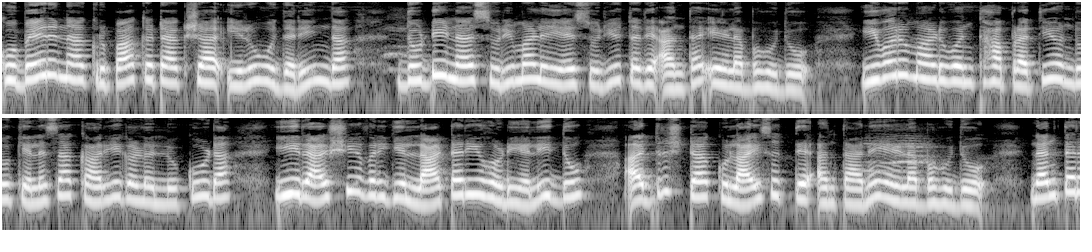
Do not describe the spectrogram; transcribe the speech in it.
ಕುಬೇರನ ಕೃಪಾಕಟಾಕ್ಷ ಇರುವುದರಿಂದ ದುಡ್ಡಿನ ಸುರಿಮಳೆಯೇ ಸುರಿಯುತ್ತದೆ ಅಂತ ಹೇಳಬಹುದು. ಇವರು ಮಾಡುವಂತಹ ಪ್ರತಿಯೊಂದು ಕೆಲಸ ಕಾರ್ಯಗಳಲ್ಲೂ ಕೂಡ ಈ ರಾಶಿಯವರಿಗೆ ಲಾಟರಿ ಹೊಡೆಯಲಿದ್ದು ಅದೃಷ್ಟ ಕುಲಾಯಿಸುತ್ತೆ ಅಂತಾನೆ ಹೇಳಬಹುದು. ನಂತರ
